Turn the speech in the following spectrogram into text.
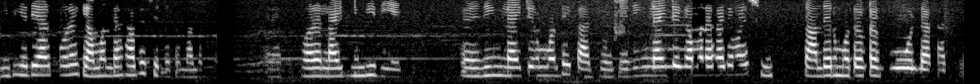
নিভিয়ে দেওয়ার পরে কেমন দেখাবে সেটা তোমাদের ঘরে লাইট নিভিয়ে দিয়েছি। রিং লাইটের মধ্যে কাজ চলছে। রিং লাইটে কেমন দেখাচ্ছে মানে চাঁদের মতো একটা গোল দেখাচ্ছে,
